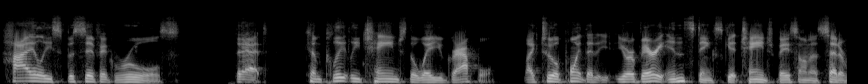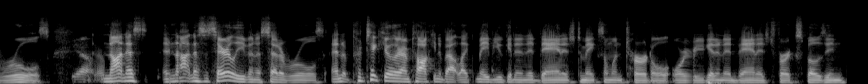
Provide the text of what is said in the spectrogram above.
highly specific rules that completely change the way you grapple like to a point that your very instincts get changed based on a set of rules. Yeah. Not nec- and not necessarily even a set of rules. And in particular, I'm talking about like maybe you get an advantage to make someone turtle, or you get an advantage for exposing,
